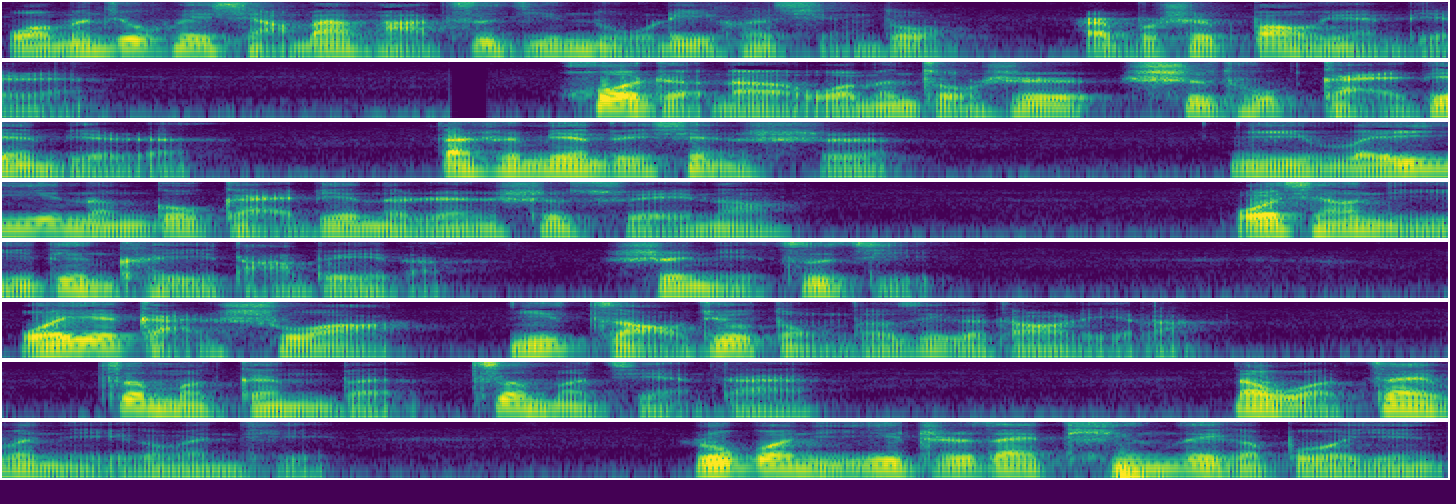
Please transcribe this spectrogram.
我们就会想办法自己努力和行动，而不是抱怨别人。或者呢，我们总是试图改变别人，但是面对现实，你唯一能够改变的人是谁呢？我想你一定可以答对的，是你自己。我也敢说啊，你早就懂得这个道理了，这么根本，这么简单。那我再问你一个问题：如果你一直在听这个播音，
